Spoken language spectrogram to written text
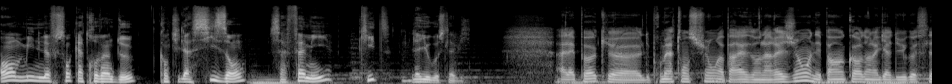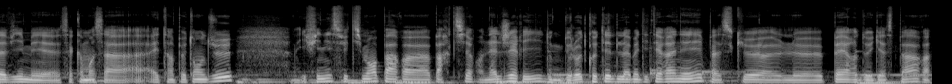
En 1982, quand il a 6 ans, sa famille quitte la Yougoslavie. À l'époque, euh, les premières tensions apparaissent dans la région. On n'est pas encore dans la guerre de Yougoslavie, mais ça commence à, à être un peu tendu. Ils finissent effectivement par euh, partir en Algérie, donc de l'autre côté de la Méditerranée, parce que euh, le père de Gaspard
